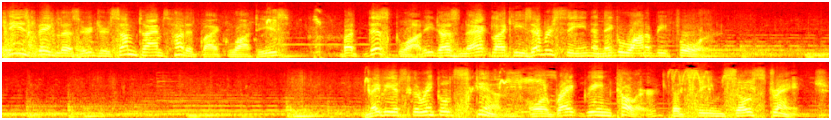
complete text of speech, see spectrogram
These big lizards are sometimes hunted by coatis, but this coati doesn't act like he's ever seen an iguana before. Maybe it's the wrinkled skin or bright green color that seems so strange.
